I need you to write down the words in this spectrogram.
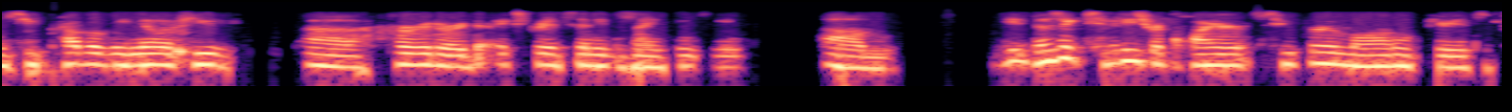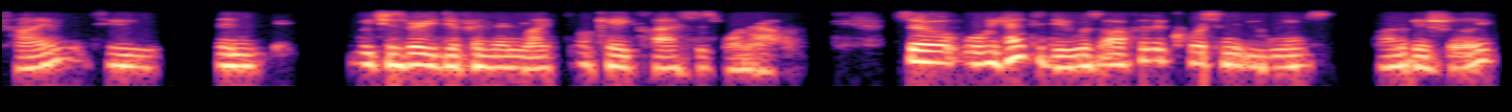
as you probably know if you've uh, heard or experienced any design thinking, um, those activities require super long periods of time to, and, which is very different than like, okay, class is one hour. So what we had to do was offer the course in the evenings unofficially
